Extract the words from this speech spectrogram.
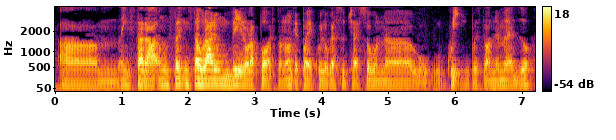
a, instaura, instaurare un vero rapporto, no? che poi è quello che è successo con, uh, qui in questo anno e mezzo,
